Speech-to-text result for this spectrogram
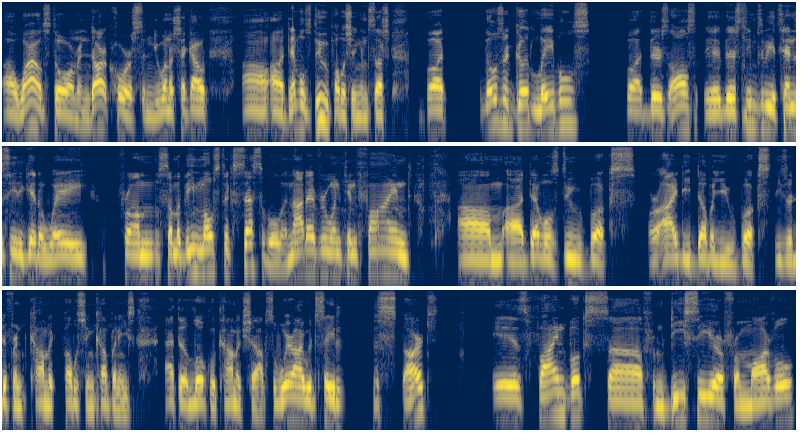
uh, Wildstorm and Dark Horse, and you want to check out uh, uh, Devil's Due Publishing and such. But those are good labels. But there's also there seems to be a tendency to get away from some of the most accessible, and not everyone can find um, uh, Devil's Due books or IDW books. These are different comic publishing companies at their local comic shops. So where I would say to start is find books uh, from DC or from Marvel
